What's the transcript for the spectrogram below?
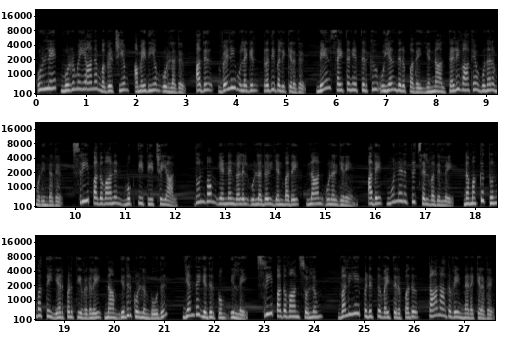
உள்ளே முழுமையான மகிழ்ச்சியும் அமைதியும் உள்ளது. அது வெளி உலகில் பிரதிபலிக்கிறது. மேல் சைத்தன்யத்திற்கு உயர்ந்திருப்பதை என்னால் தெளிவாக உணர முடிந்தது. ஸ்ரீ பகவானின் முக்தி தீட்சையால் துன்பம் எண்ணங்களில் உள்ளது என்பதை நான் உணர்கிறேன். அதை முன்னெடுத்துச் செல்வதில்லை. நமக்கு துன்பத்தை ஏற்படுத்தியவர்களை நாம் எதிர்கொள்ளும் போது எந்த எதிர்ப்பும் இல்லை. ஸ்ரீ பகவான் சொல்லும் வலியை பிடித்து வைத்திருப்பது தானாகவே நடக்கிறது.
